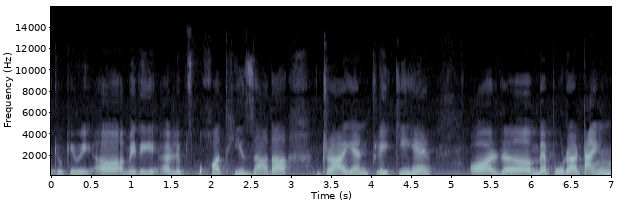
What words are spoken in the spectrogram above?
क्योंकि uh, मेरी लिप्स बहुत ही ज़्यादा ड्राई एंड फ्लेकी हैं और uh, मैं पूरा टाइम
